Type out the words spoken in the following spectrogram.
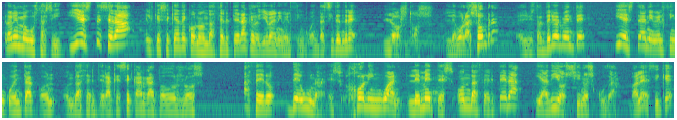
pero a mí me gusta así. Y este será el que se quede con onda certera que lo lleva a nivel 50. Así tendré los dos, el de bola sombra, que habéis visto anteriormente, y este a nivel 50 con onda certera que se carga a todos los acero de una. Es Hole One. Le metes onda certera y adiós sin escuda, ¿vale? Así que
